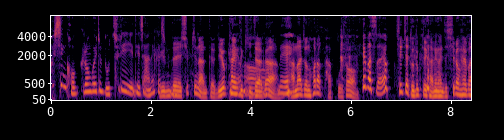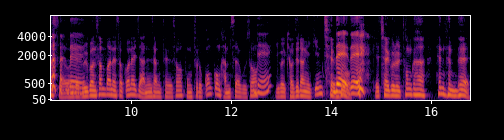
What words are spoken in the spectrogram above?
훨씬 거, 그런 거에 좀 노출이 되지 않을까 싶은데. 근데 쉽지는 않대요. 뉴욕타임스 그래요? 기자가 어, 네. 아마존 허락 받고서 해봤어요? 실제 도둑질 가능한지 실험해봤어요. 네. 근데 물건 선반에서 꺼내지 않은 상태에서 봉투로 꽁꽁 감싸고서 네. 이걸 겨드랑이 낀 채로 네, 네. 개찰구를 통과했는데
